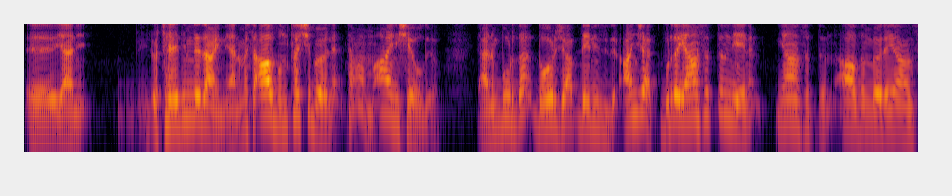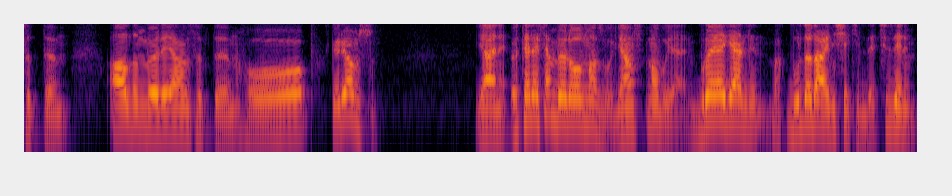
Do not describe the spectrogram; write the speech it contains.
Ee, yani ötelediğimde de aynı. Yani mesela al bunu taşı böyle tamam mı? Aynı şey oluyor. Yani burada doğru cevap denizlidir. Ancak burada yansıttın diyelim. Yansıttın. Aldın böyle yansıttın. Aldın böyle yansıttın. Hop. Görüyor musun? Yani ötelesen böyle olmaz bu. Yansıtma bu yani. Buraya geldin. Bak burada da aynı şekilde çizelim.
